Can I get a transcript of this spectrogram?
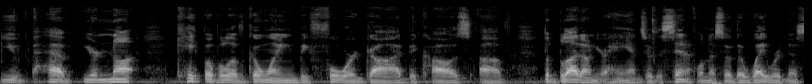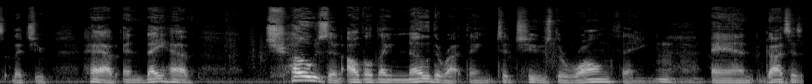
you have you're not capable of going before God because of the blood on your hands or the sinfulness or the waywardness that you have. And they have chosen although they know the right thing to choose the wrong thing and God says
